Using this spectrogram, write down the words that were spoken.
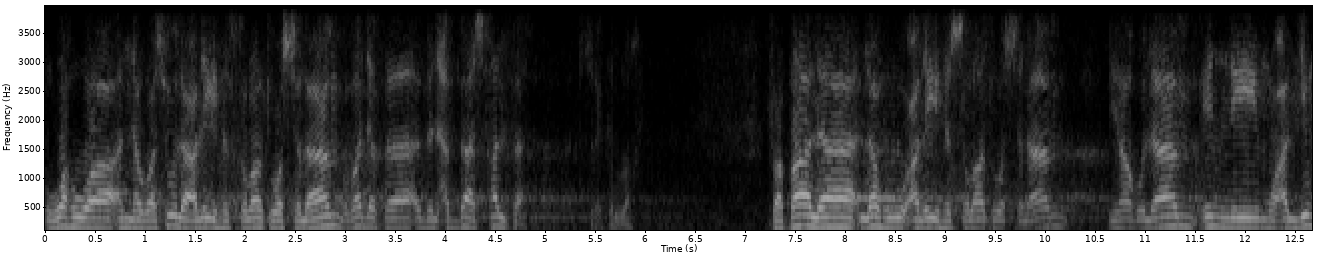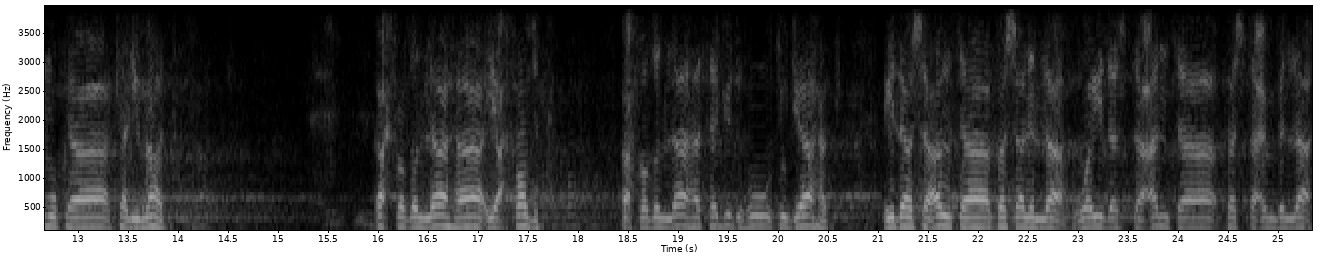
وهو أن الرسول عليه الصلاة والسلام غدف ابن عباس خلفه. الله فقال له عليه الصلاة والسلام يا غلام إني معلمك كلمات. احفظ الله يحفظك احفظ الله تجده تجاهك. إذا سألت فاسأل الله وإذا استعنت فاستعن بالله.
